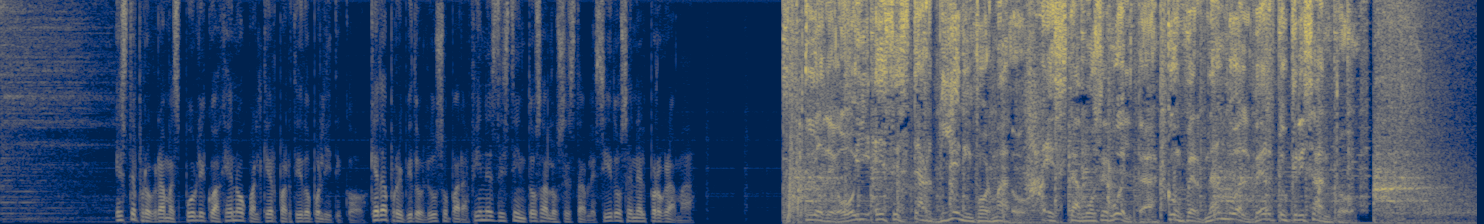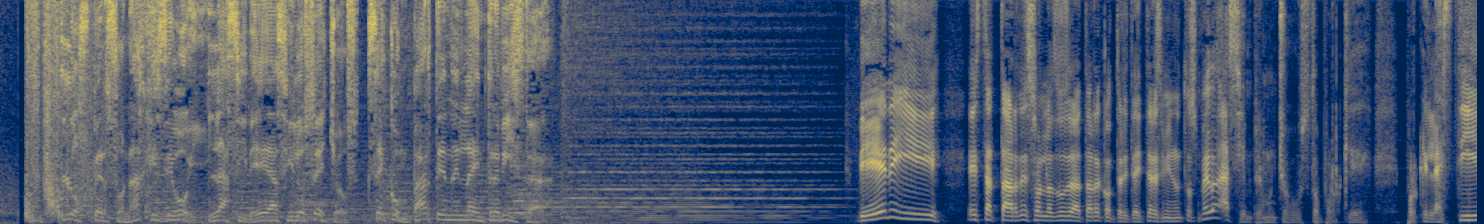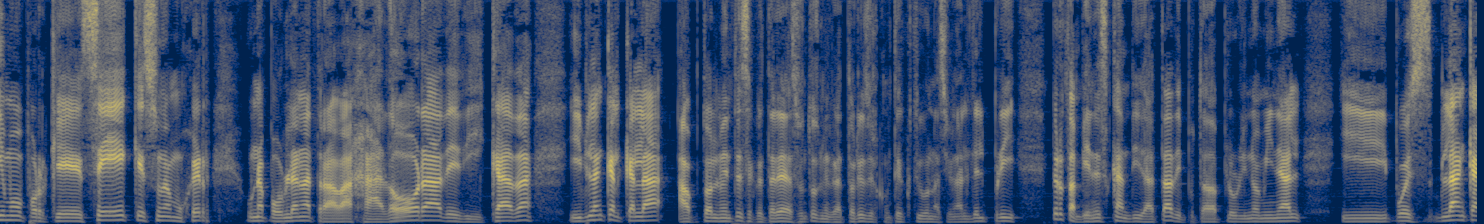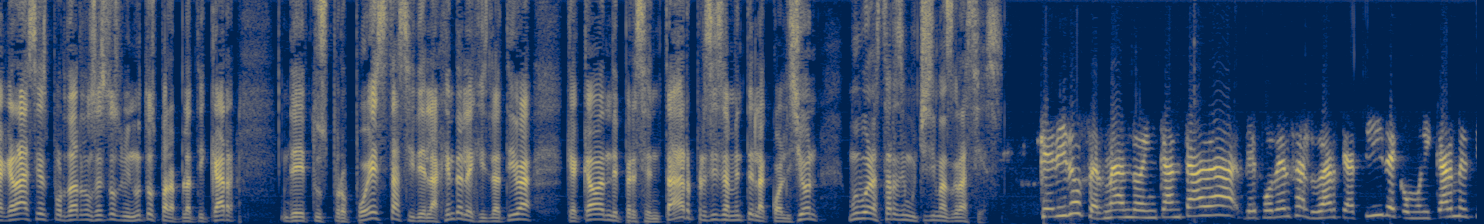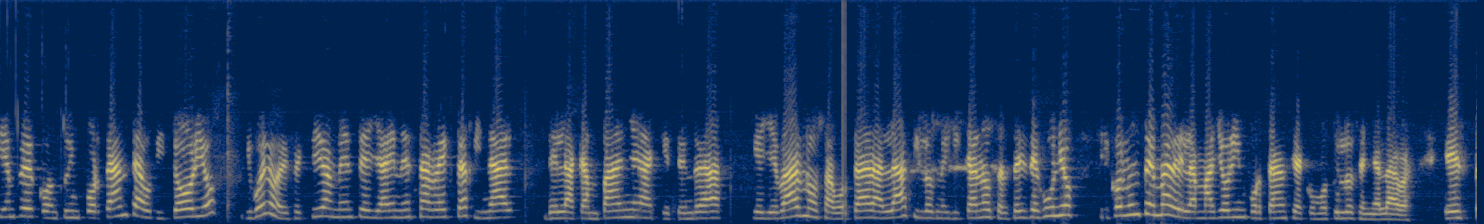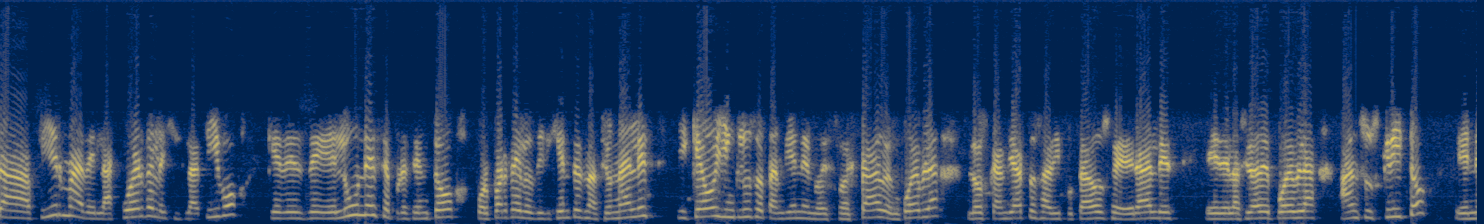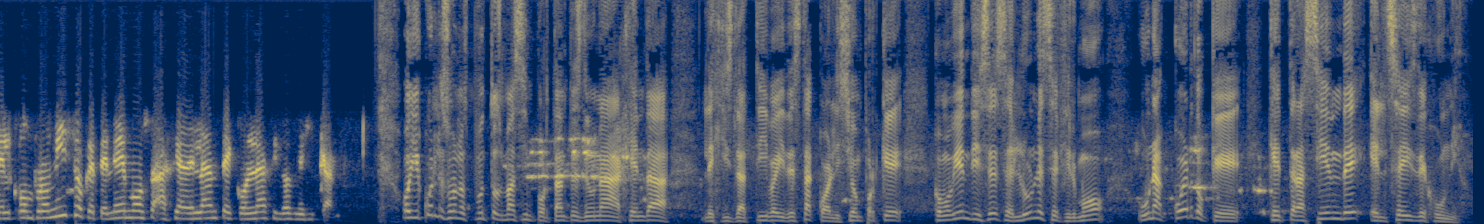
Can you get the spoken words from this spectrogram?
Este programa es público ajeno a cualquier partido político. Queda prohibido el uso para fines distintos a los establecidos en el programa. Lo de hoy es estar bien informado. Estamos de vuelta con Fernando Alberto Crisanto. Los personajes de hoy, las ideas y los hechos se comparten en la entrevista. Bien, y esta tarde son las 2 de la tarde con 33 minutos. Me da siempre mucho gusto porque, porque la estimo, porque sé que es una mujer, una poblana trabajadora, dedicada. Y Blanca Alcalá, actualmente secretaria de Asuntos Migratorios del Comité Ejecutivo Nacional del PRI, pero también es candidata a diputada plurinominal. Y pues, Blanca, gracias por darnos estos minutos para platicar de tus propuestas y de la agenda legislativa que acaban de presentar precisamente la coalición. Muy buenas tardes y muchísimas gracias. Querido Fernando, encantada de poder saludarte a ti, de comunicarme siempre con tu importante auditorio y bueno, efectivamente ya en esta recta final de la campaña que tendrá que llevarnos a votar a las y los mexicanos el 6 de junio y con un tema de la mayor importancia, como tú lo señalabas, esta firma del acuerdo legislativo que desde el lunes se presentó por parte de los dirigentes nacionales y que hoy incluso también en nuestro estado, en Puebla, los candidatos a diputados federales eh, de la ciudad de Puebla han suscrito en el compromiso que tenemos hacia adelante con las y los mexicanos. Oye, ¿cuáles son los puntos más importantes de una agenda legislativa y de esta coalición? Porque, como bien dices, el lunes se firmó un acuerdo que, que trasciende el 6 de junio.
